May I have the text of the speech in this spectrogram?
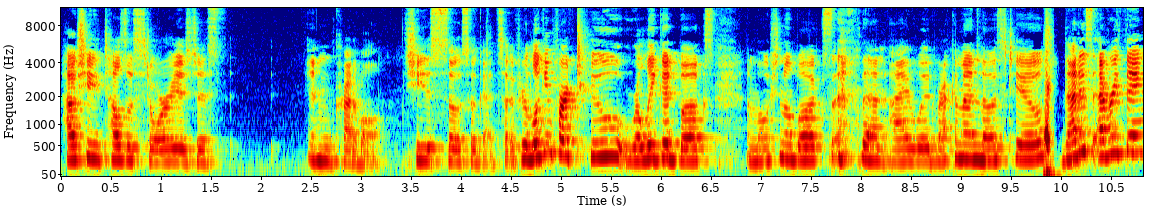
how she tells a story is just incredible. She is so, so good. So if you're looking for two really good books, emotional books, then I would recommend those two. That is everything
